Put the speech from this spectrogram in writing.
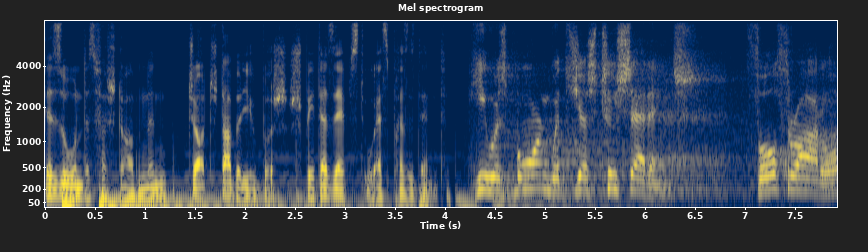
der Sohn des Verstorbenen, George W. Bush, später selbst US-Präsident. He was born with just two settings full throttle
